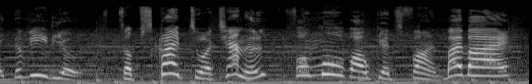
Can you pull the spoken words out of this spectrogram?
Like the video. Subscribe to our channel for more Wow Kidz fun. Bye bye.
